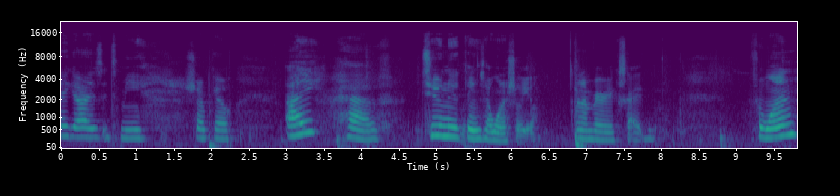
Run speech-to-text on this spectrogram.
Hey guys, it's me, Sharp. I have two new things I want to show you, and I'm very excited. For one,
